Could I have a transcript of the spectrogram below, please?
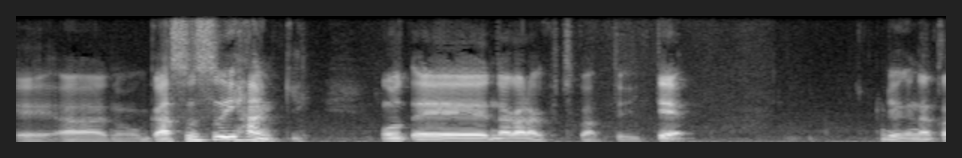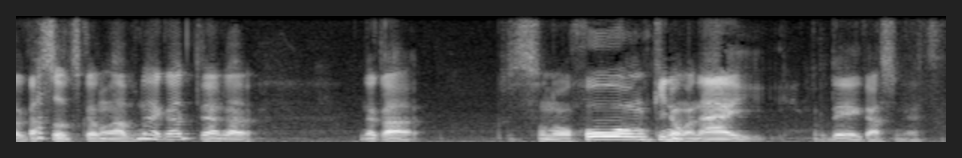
えー、あのガス炊飯器を、えー、長らく使っていてでなんかガスを使うのが危ないかってなんかなんかその保温機能がないのでガスのやつ。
